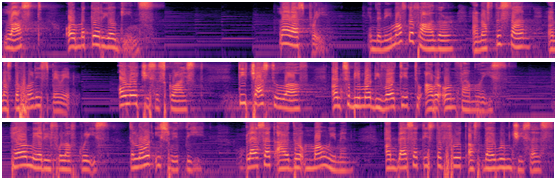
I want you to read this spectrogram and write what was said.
lust, or material gains. Let us pray. In the name of the Father, and of the Son, and of the Holy Spirit. O Lord Jesus Christ, teach us to love and to be more devoted to our own families. Hail Mary, full of grace, the Lord is with thee. Blessed art thou among women, and blessed is the fruit of thy womb, Jesus.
